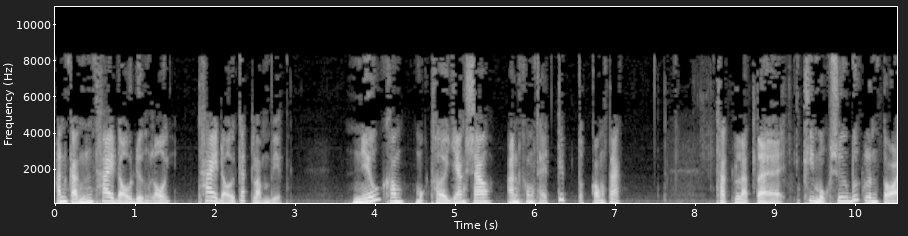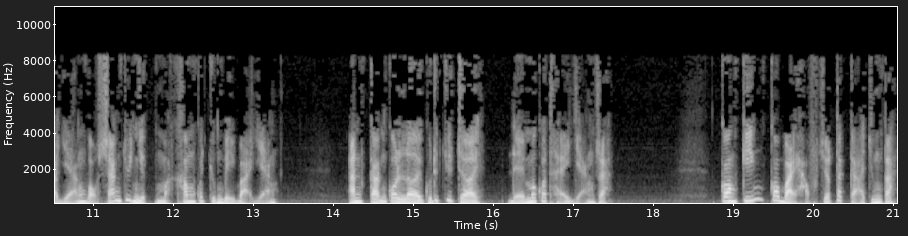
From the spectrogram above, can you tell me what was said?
Anh cần thay đổi đường lối, thay đổi cách làm việc. Nếu không, một thời gian sau, anh không thể tiếp tục công tác. Thật là tệ khi một sư bước lên tòa giảng vào sáng Chủ nhật mà không có chuẩn bị bài giảng. Anh cần có lời của Đức Chúa Trời để mới có thể giảng ra. Con kiến có bài học cho tất cả chúng ta.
